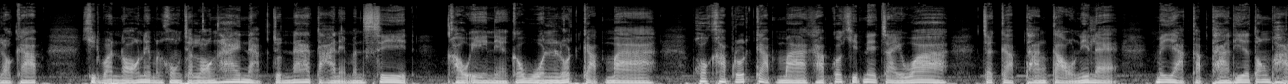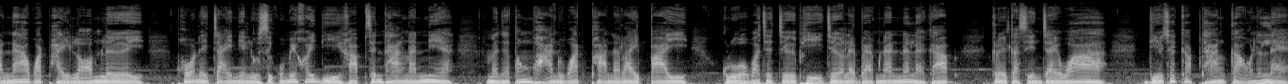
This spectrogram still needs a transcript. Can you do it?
หรอกครับ คิดว่าน้องเนี่ยมันคงจะร้องไห้หนักจนหน้าตาเนี่ยมันซีด เขาเองเนี่ยก็วนรถกลับมา พอขับรถกลับมาครับ ก็คิดในใจว่า จะกลับทางเก่านี่แหละ ไม่อยากกลับทางที่จะต้องผ่านหน้าวัดไผ่ล้อมเลย เพราะว่าในใจเนี่ยรู้สึกว่าไม่ค่อยดีครับ เส้นทางนั้นเนี่ยมันจะต้องผ่านวัดผ่านอะไรไปกลัวว่าจะเจอผีเจออะไรแบบนั้นนั่นแหละครับก็เลยตัดสินใจว่า เดี๋ยวจะกลับทางเก่านั่นแหละ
